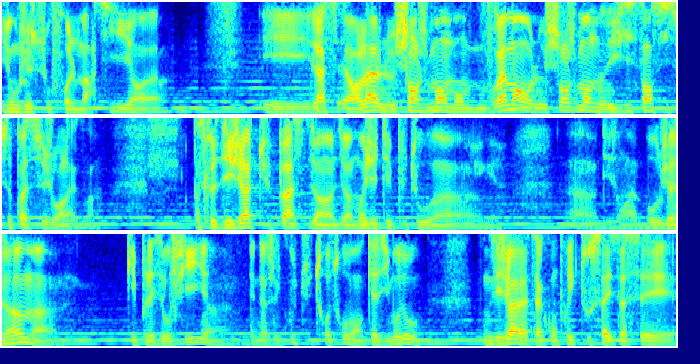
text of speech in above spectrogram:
Et donc je souffre le martyr. Euh. Et là, alors là, le changement, vraiment, le changement de mon existence, il se passe ce jour-là, quoi. Parce que déjà, tu passes d'un, moi, j'étais plutôt euh, disons, un beau jeune homme euh, qui plaisait aux filles, euh, et d'un seul coup, tu te retrouves en Quasimodo. Donc déjà, là, tu as compris que tout ça est assez,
